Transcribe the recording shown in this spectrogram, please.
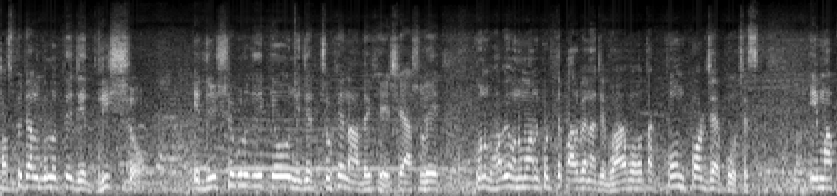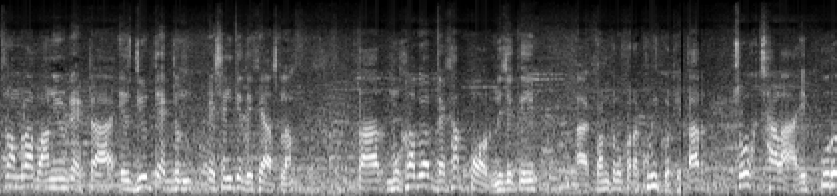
হসপিটালগুলোতে যে দৃশ্য, এই দৃশ্যগুলো যদি কেউ নিজের চোখে না দেখে, সে আসলে কোনোভাবে অনুমান করতে পারবে না যে ভয়াবহতা কোন পর্যায়ে পৌঁছেছে। এই মাত্র আমরা বানিউটে একটা, এসডিউতে একজন পেশেন্টকে দেখে আসলাম। তার মুখাবয়ব দেখার পর নিজেকে কন্ট্রোল করা খুবই কঠিন। তার চোখ ছাড়া এই পুরো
